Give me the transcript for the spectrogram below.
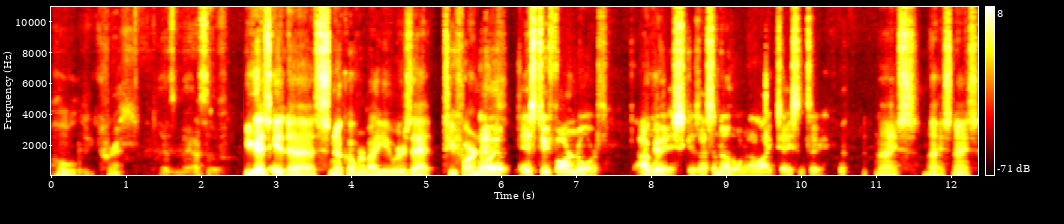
Holy crap! That's massive. You guys Yeah. get uh, snook over by you, or is that too far north? no, north? it's too far north. I Okay. wish because that's another one I like chasing too. Nice, nice, nice.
